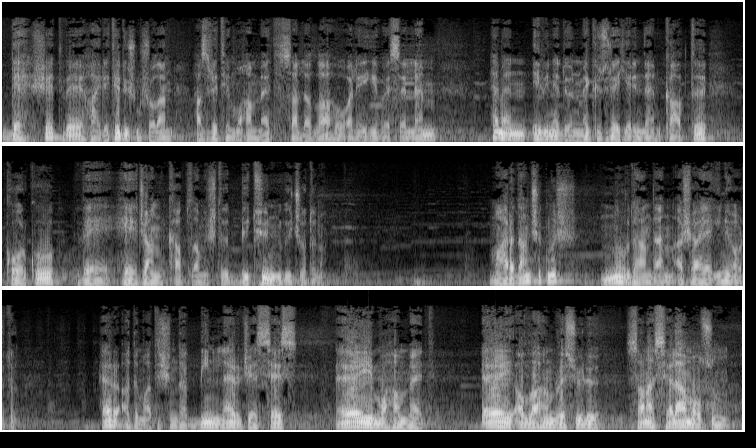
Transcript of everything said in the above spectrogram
dehşet ve hayrete düşmüş olan Hazreti Muhammed sallallahu aleyhi ve sellem hemen evine dönmek üzere yerinden kalktı, korku ve heyecan kaplamıştı bütün vücudunu. Mağaradan çıkmış, Nurdan'dan aşağıya iniyordu. Her adım atışında binlerce ses, ''Ey Muhammed, ey Allah'ın Resulü, sana selam olsun.''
